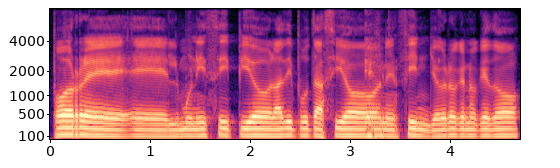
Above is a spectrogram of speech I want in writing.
por eh, el municipio, la diputación, en fin, yo creo que no quedó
